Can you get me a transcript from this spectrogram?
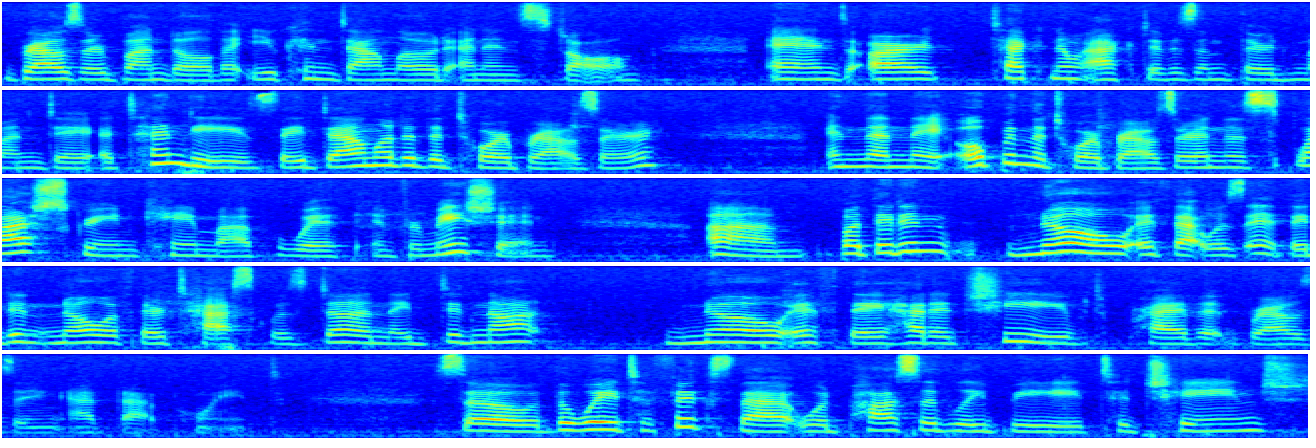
browser bundle that you can download and install. And our Techno Activism Third Monday attendees, they downloaded the Tor browser, and then they opened the Tor browser, and the splash screen came up with information. Um, but they didn't know if that was it. They didn't know if their task was done. They did not know if they had achieved private browsing at that point. So the way to fix that would possibly be to change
